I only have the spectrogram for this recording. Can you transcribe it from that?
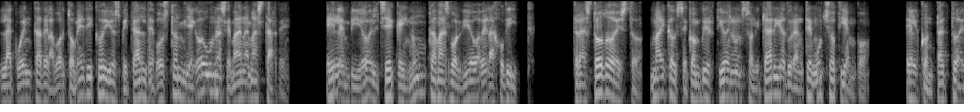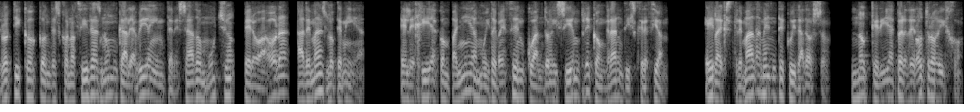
La cuenta del aborto médico y hospital de Boston llegó una semana más tarde. Él envió el cheque y nunca más volvió a ver a Judith. Tras todo esto, Michael se convirtió en un solitario durante mucho tiempo. El contacto erótico con desconocidas nunca le había interesado mucho, pero ahora, además lo temía. Elegía compañía muy de vez en cuando y siempre con gran discreción. Era extremadamente cuidadoso. No quería perder otro hijo.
